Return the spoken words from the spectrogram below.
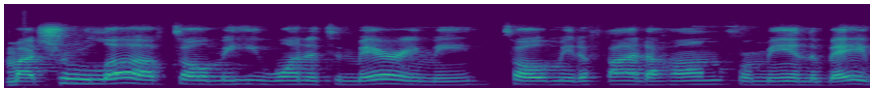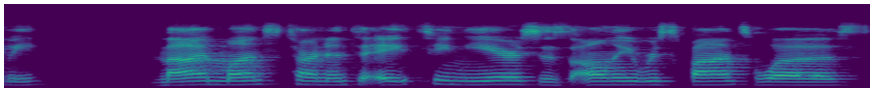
My true love told me he wanted to marry me, told me to find a home for me and the baby. Nine months turned into 18 years. His only response was,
